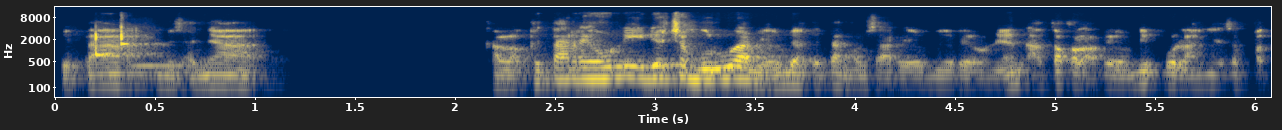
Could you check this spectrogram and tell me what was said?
Kita misalnya kalau kita reuni dia cemburuan ya udah kita nggak usah reuni reunian atau kalau reuni pulangnya cepat.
